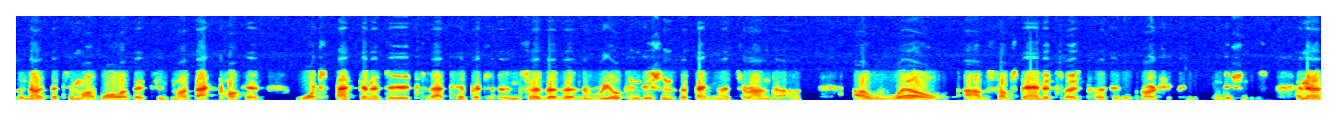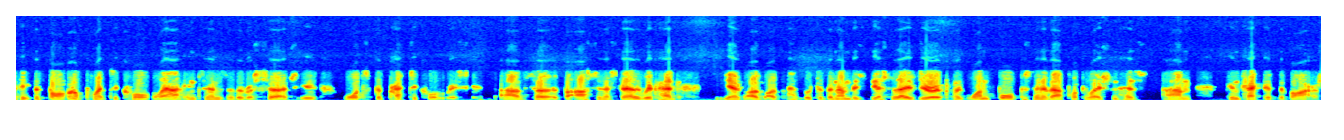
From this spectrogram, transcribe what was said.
the note that's in my wallet, that's in my back pocket, what's that going to do to that temperature? And so the, the, the real conditions that banknotes are under are well um, substandard to those perfect laboratory conditions. And then I think the final point to call out in terms of the research is what's the practical risk? Uh, so for us in Australia, we've had, you know, I've, I've looked at the numbers yesterday, 0.14% of our population has um, contracted the virus.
